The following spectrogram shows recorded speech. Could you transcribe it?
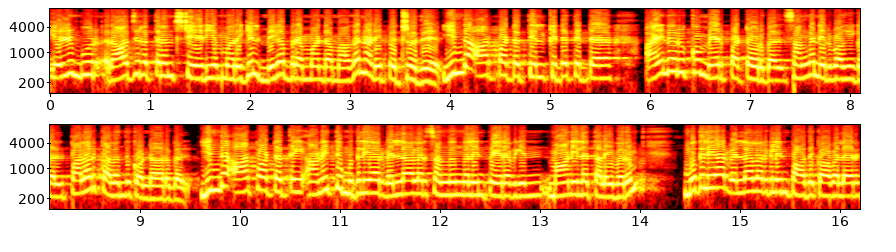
எழும்பூர் ராஜரத்னம் ஸ்டேடியம் அருகில் மிக பிரம்மாண்டமாக நடைபெற்றது. இந்த ஆர்ப்பாட்டத்தில் கிட்டத்தட்ட ஐநூறுக்கும் மேற்பட்டோர்கள் சங்க நிர்வாகிகள் பலர் கலந்து கொண்டார்கள். இந்த ஆர்ப்பாட்டத்தை அனைத்து முதலியார் வெள்ளாளர் சங்கங்களின் பேரவையின் மாநில தலைவரும் முதலியார் வெள்ளாளர்களின் பாதுகாவலர்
